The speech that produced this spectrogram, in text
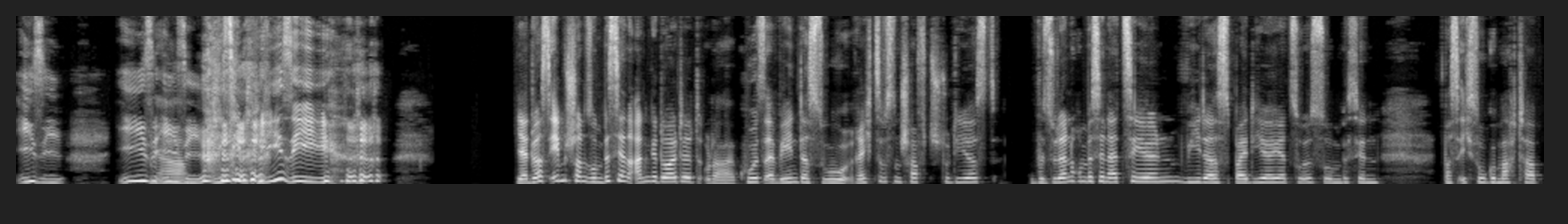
Easy. Easy, ja. easy. Easy peasy. ja, du hast eben schon so ein bisschen angedeutet oder kurz erwähnt, dass du Rechtswissenschaft studierst. Willst du denn noch ein bisschen erzählen, wie das bei dir jetzt so ist? So ein bisschen, was ich so gemacht habe,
